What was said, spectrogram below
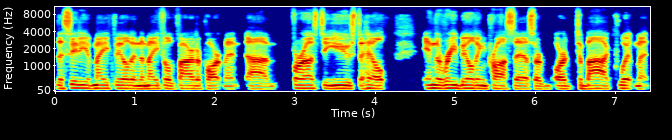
the city of Mayfield and the Mayfield Fire Department um, for us to use to help in the rebuilding process or or to buy equipment.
